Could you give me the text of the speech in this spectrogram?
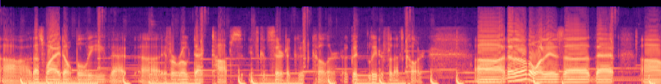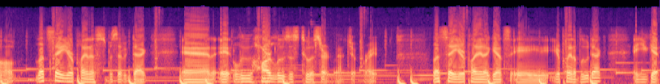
Uh, that's why I don't believe that uh, if a rogue deck tops, it's considered a good color, a good leader for that color. Uh, and then another one is that uh, let's say you're playing a specific deck and it lo hard loses to a certain matchup, right? Let's say you're playing against a you're playing a blue deck and you get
